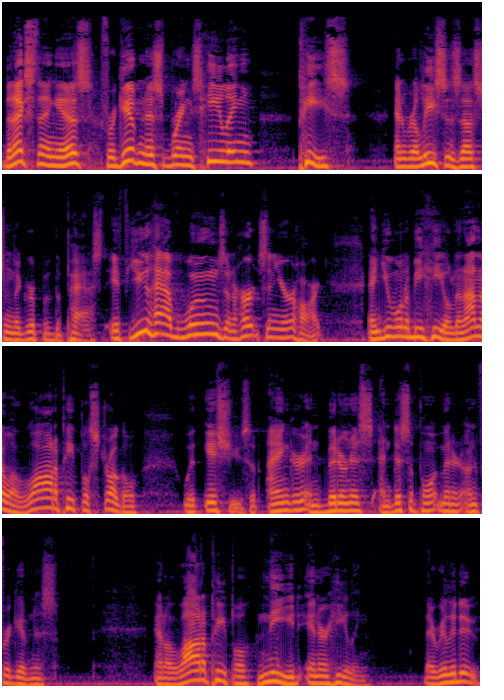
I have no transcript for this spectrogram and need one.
The next thing is forgiveness brings healing, peace, and releases us from the grip of the past. If you have wounds and hurts in your heart and you want to be healed, and I know a lot of people struggle with issues of anger and bitterness and disappointment and unforgiveness, and a lot of people need inner healing. They really do.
